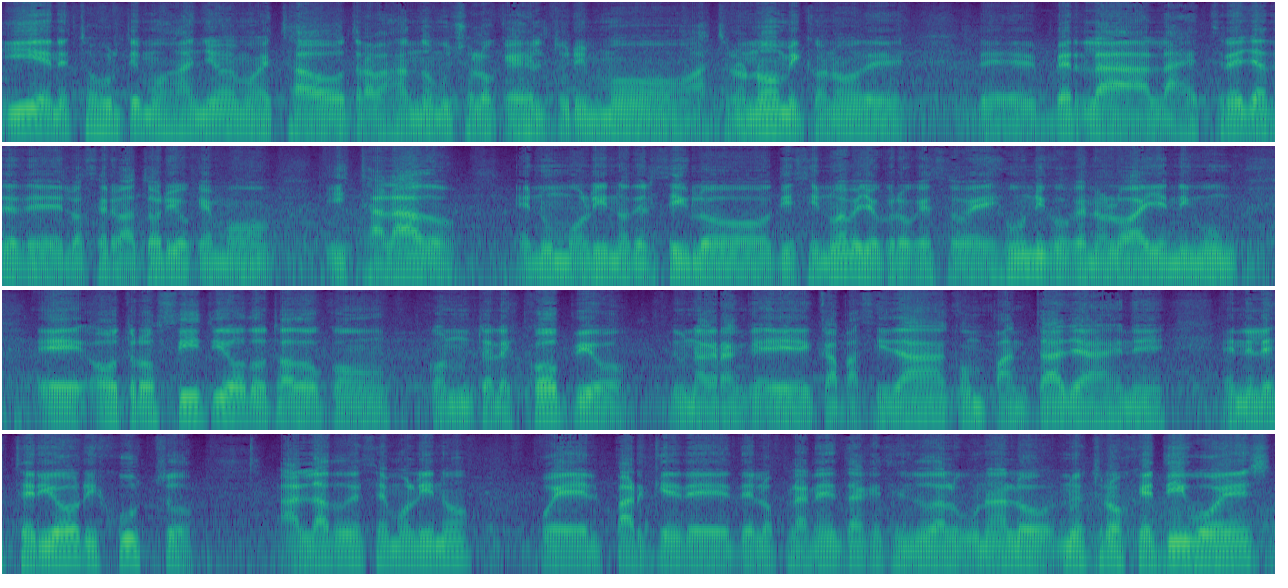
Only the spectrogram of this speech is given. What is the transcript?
y en estos últimos años hemos estado trabajando mucho lo que es el turismo astronómico, ¿no? de, ver las estrellas desde el observatorio que hemos instalado en un molino del siglo XIX. Yo creo que eso es único, que no lo hay en ningún eh, otro sitio, dotado con, un telescopio de una gran eh, capacidad, con pantallas en el, exterior y justo al lado de ese molino, pues el Parque de, los Planetas, que sin duda alguna nuestro objetivo es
